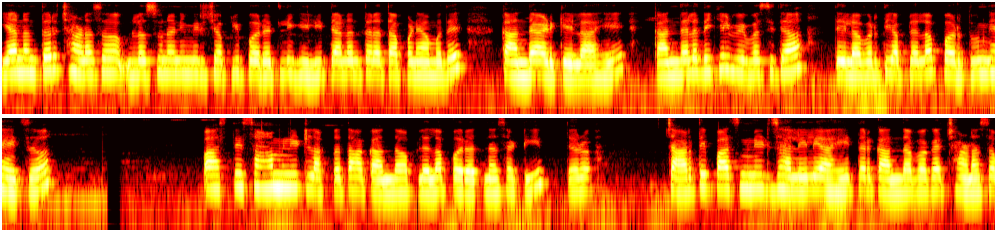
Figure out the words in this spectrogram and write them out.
यानंतर छान असं लसूण आणि मिरची आपली परतली गेली. त्यानंतर आता आपण यामध्ये कांदा ॲड केला आहे. कांद्याला देखील व्यवस्थित या तेलावरती आपल्याला परतून घ्यायचं. पाच ते सहा मिनिट लागतात हा कांदा आपल्याला परतण्यासाठी. तर चार ते पाच मिनिट झालेले आहे तर कांदा बघा छान असा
